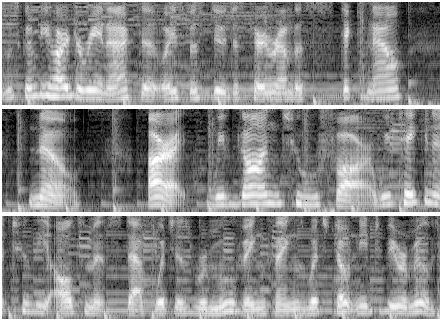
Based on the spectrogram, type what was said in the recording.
it's gonna be hard to reenact it. What are you supposed to do? Just carry around a stick now? No. Alright, we've gone too far. We've taken it to the ultimate step, which is removing things which don't need to be removed.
